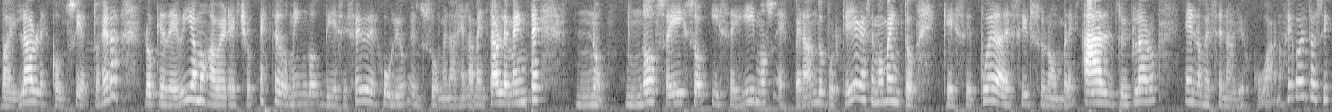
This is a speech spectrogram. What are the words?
bailables, conciertos. Era lo que debíamos haber hecho este domingo 16 de julio en su homenaje. Lamentablemente No, no se hizo y seguimos esperando porque llega ese momento que se pueda decir su nombre alto y claro en los escenarios cubanos. Y con esto sí,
